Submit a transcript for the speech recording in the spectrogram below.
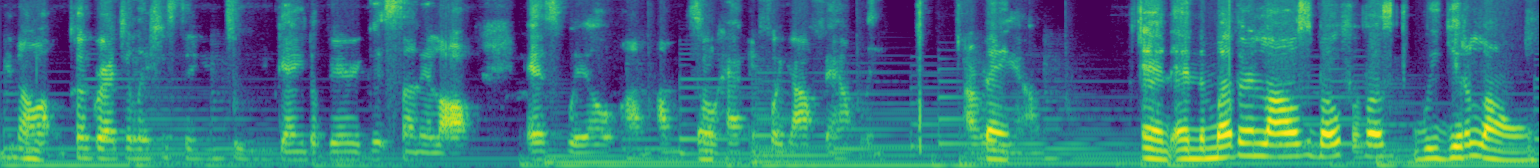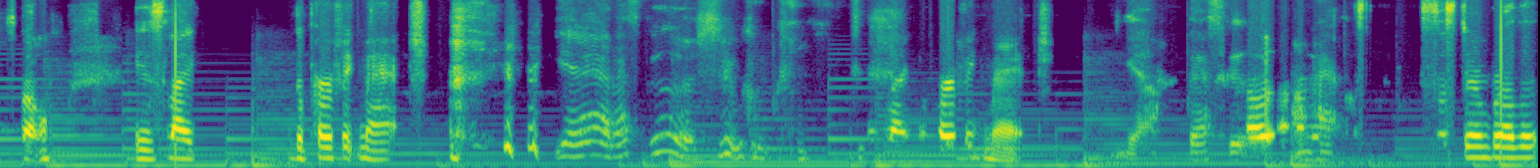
you know mm-hmm. congratulations to you too. You gained a very good son-in-law as well. Um, i'm so happy for y'all family. I really Thank am. And and the mother-in-laws both of us we get along. So it's like the perfect match. Yeah that's good. Shoot. Like a perfect match. Yeah that's good. Uh, i'm happy. sister and brother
